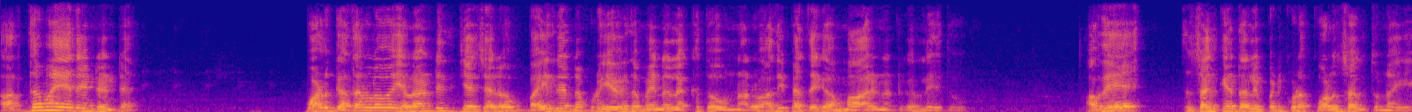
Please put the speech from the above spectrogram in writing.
అర్థమయ్యేది ఏంటంటే వాళ్ళు గతంలో ఎలాంటిది చేశారో బయలుదేరినప్పుడు ఏ విధమైన లెక్కతో ఉన్నారో అది పెద్దగా మారినట్టుగా లేదు. అవే సంకేతాలు ఇప్పటికి కూడా కొనసాగుతున్నాయి.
